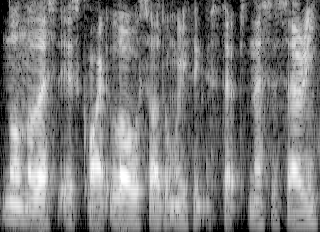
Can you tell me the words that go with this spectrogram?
nonetheless it is quite low so I don't really think the step's necessary.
